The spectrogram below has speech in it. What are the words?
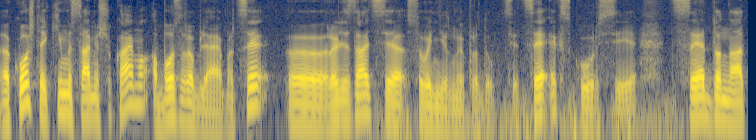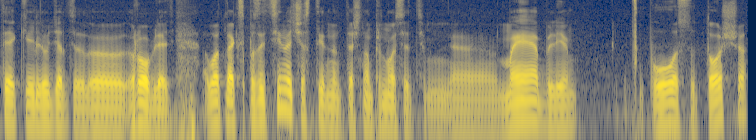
Е, Кошти, які ми самі шукаємо або заробляємо. Це е, реалізація сувенірної продукції, це екскурсії, це донати, які люди е, роблять. От експозиційна частина теж нам приносять меблі, посуд тощо.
